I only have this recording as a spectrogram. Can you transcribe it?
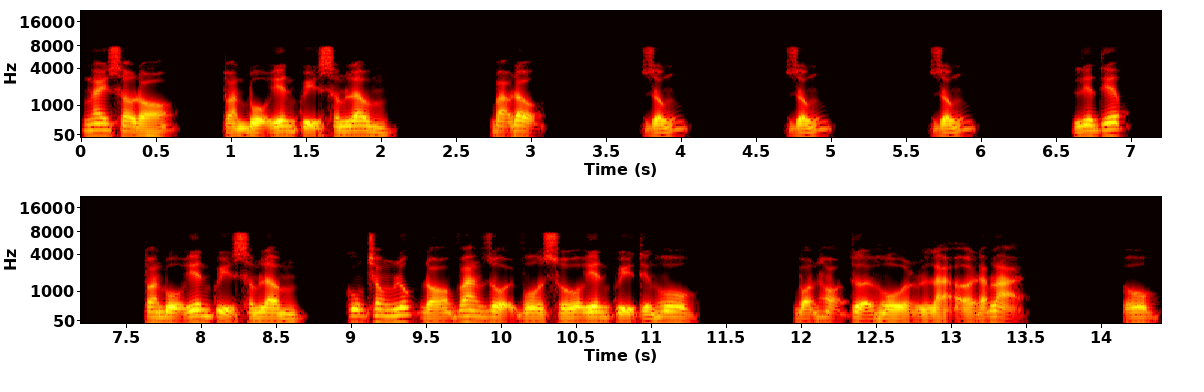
ngay sau đó, toàn bộ yên quỷ xâm lâm. Bạo động, giống, giống, giống, liên tiếp. Toàn bộ yên quỷ xâm lâm, cũng trong lúc đó vang dội vô số yên quỷ tiếng hô. Bọn họ tựa hồ là ở đáp lại. Ô,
